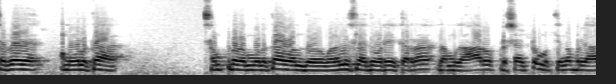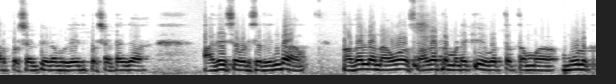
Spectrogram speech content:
ಸಭೆ ಮೂಲಕ, ಸಂಪುಟದ ಮೂಲಕ ಒಂದು ಒಳ ಮೀಸಲಾತಿ ವರ್ಗೀಕರಣ ನಮ್ಗೆ ಆರು ಪರ್ಸೆಂಟು ಮತ್ತು ಇನ್ನೊಬ್ರಿಗೆ ಆರು ಪರ್ಸೆಂಟು ಇನ್ನೊಬ್ರಿಗೆ ಐದು ಪರ್ಸೆಂಟ್ ಹಂಗೆ ಆದೇಶ ಹೊರಡಿಸಿದ್ರಿಂದ ಅದನ್ನು ನಾವು ಸ್ವಾಗತ ಮಾಡೋಕ್ಕೆ ಇವತ್ತು ತಮ್ಮ ಮೂಲಕ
